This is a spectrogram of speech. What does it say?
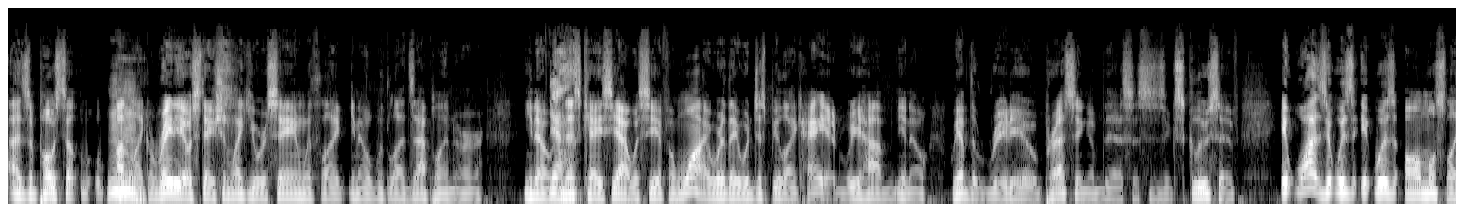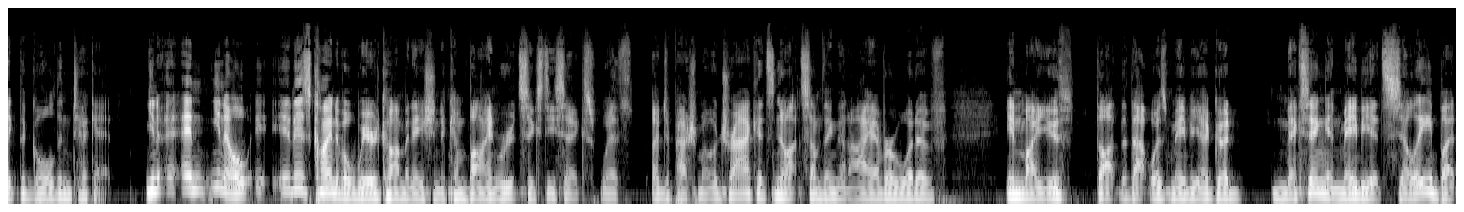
as opposed to Mm-hmm. unlike a radio station, like you were saying with like you know with Led Zeppelin or. You know, Yeah. in this case, yeah, with CFNY, where they would just be like, "Hey, and we have, you know, we have the radio pressing of this. This is exclusive." It was, it was, it was almost like the golden ticket. You know, and you know, it, it is kind of a weird combination to combine Route 66 with a Depeche Mode track. It's not something that I ever would have, in my youth, thought that that was maybe a good mixing, and maybe it's silly, but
